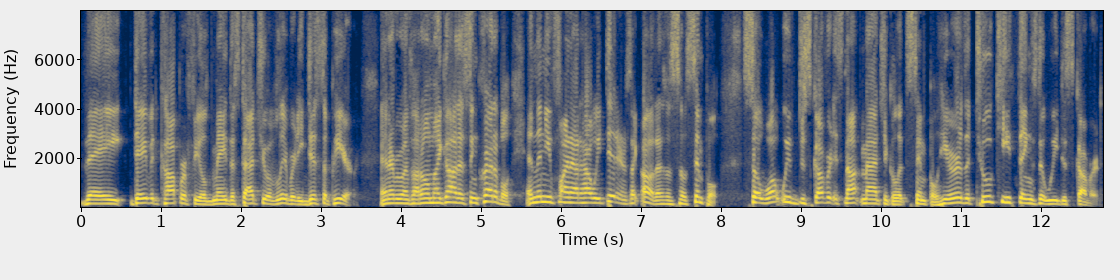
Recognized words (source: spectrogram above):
they, David Copperfield made the Statue of Liberty disappear. And everyone thought, oh my God, that's incredible. And then you find out how he did it. And it's like, oh, that's so simple. So what we've discovered, it's not magical, it's simple. Here are the two key things that we discovered.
